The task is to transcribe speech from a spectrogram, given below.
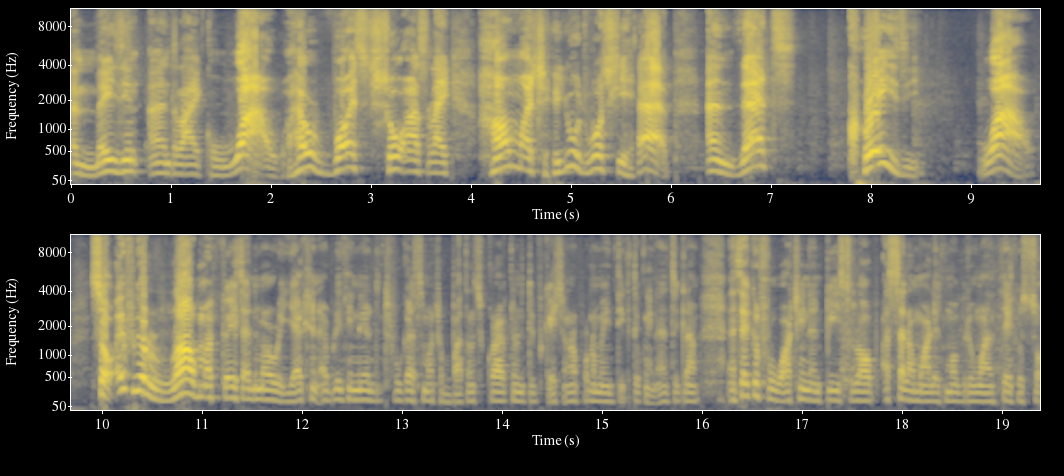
amazing and like wow, her voice show us like how much huge voice she have, and that's crazy. Wow. So if you love my face and my reaction, everything here, don't forget to smash a button, subscribe to notification, and follow me on TikTok and Instagram. And thank you for watching and peace, love. Assalamu alaikum everyone. Thank you so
